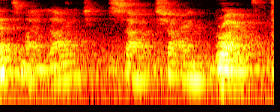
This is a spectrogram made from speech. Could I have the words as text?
Let my light shine bright.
